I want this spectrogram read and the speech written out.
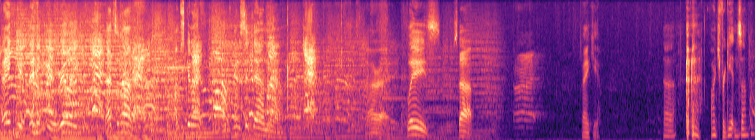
Thank you. Thank you. Really, that's enough. I'm just gonna, I'm gonna sit down now. All right. Please stop. All right. Thank you. Uh, aren't you forgetting something?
